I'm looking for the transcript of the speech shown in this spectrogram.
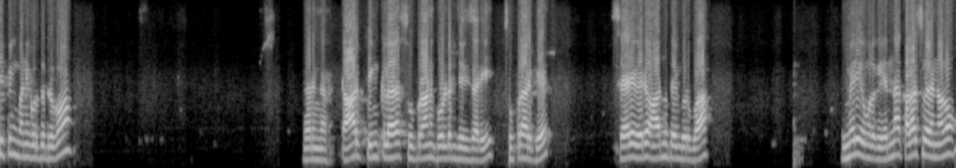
சிப்பிங் பண்ணி கொடுத்துட்டு இருக்கோம் வேறுங்க டார்க் பிங்க்ல சூப்பரான கோல்டன் ஜெரி சாரி சூப்பரா இருக்கு. சாரி வெறும் 650 ஐம்பது ரூபா இதுமாரி உங்களுக்கு என்ன கலர்ஸ்ல வேணாலும்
